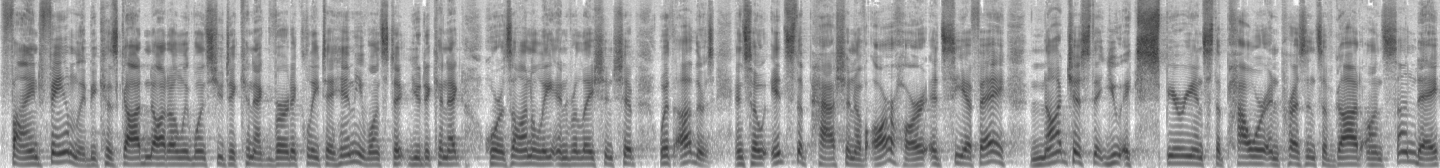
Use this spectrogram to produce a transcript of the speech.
find family because God not only wants you to connect vertically to Him, He wants to, you to connect horizontally in relationship with others. And so it's the passion of our heart at CFA, not just that you experience the power and presence of God on Sunday,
